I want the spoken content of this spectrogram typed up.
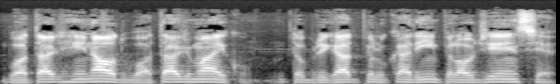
Boa tarde, Reinaldo. Boa tarde, Maicon. Muito obrigado pelo carinho, pela audiência.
